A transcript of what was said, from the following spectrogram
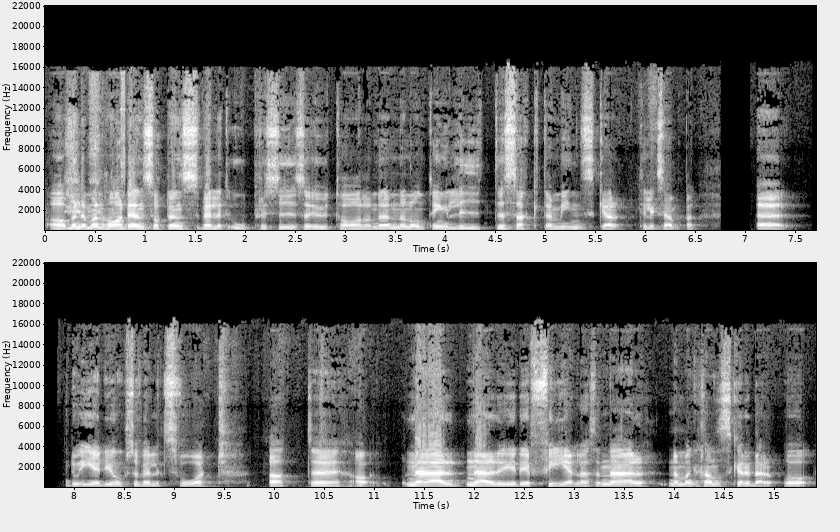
ja. men när man har den sortens väldigt oprecisa uttalanden när någonting lite sakta minskar till exempel. Då är det ju också väldigt svårt att eh, ja, när, när är det fel? Alltså när, när man granskar det där. Och,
